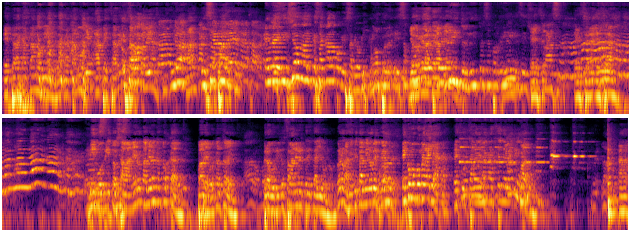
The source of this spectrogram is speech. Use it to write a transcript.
Esta la cantamos bien, la cantamos bien, a pesar de que Esta estaba todavía. Mira, esa parte. esa. En la edición hay que sacarla porque salió bien. No, pero esa Yo creo que la parte terapia- del grito, el grito que se hizo era- ese era- Mi burrito sabanero también la cantó Oscar. Para ver, otra vez. Pero burrito sabanero el 31. Bueno, la gente también lo ve. porque Es como comer la yaca. Escuchar la misma canción de 24. Ajá.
